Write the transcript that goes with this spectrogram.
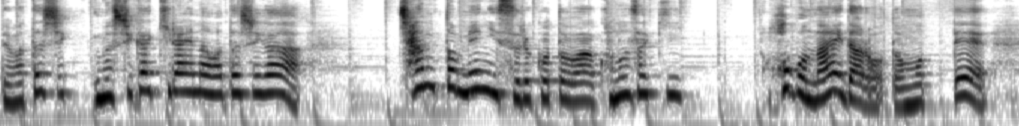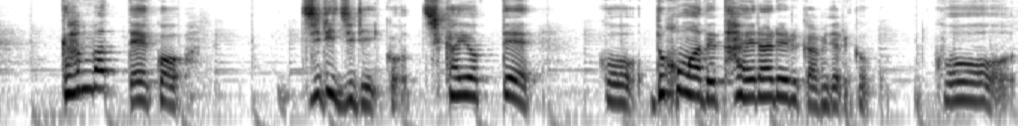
で私虫が嫌いな私がちゃんと目にすることはこの先ほぼないだろうと思って頑張ってこうじりじりこう近寄ってこうどこまで耐えられるかみたいなこうこう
